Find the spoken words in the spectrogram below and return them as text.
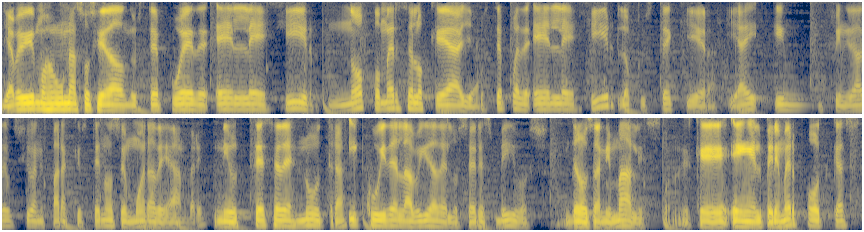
Ya vivimos en una sociedad donde usted puede elegir no comerse lo que haya. Usted puede elegir lo que usted quiera. Y hay infinidad de opciones para que usted no se muera de hambre, ni usted se desnutra y cuide la vida de los seres vivos, de los animales. Porque en el primer podcast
